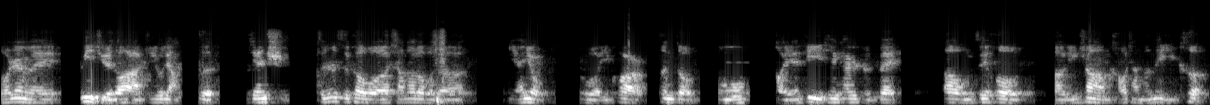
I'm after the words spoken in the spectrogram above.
我认为秘诀的话只有两个字：坚持。此时此刻，我想到了我的研友，我一块儿奋斗，从考研第一天开始准备，到我们最后呃临上考场的那一刻，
